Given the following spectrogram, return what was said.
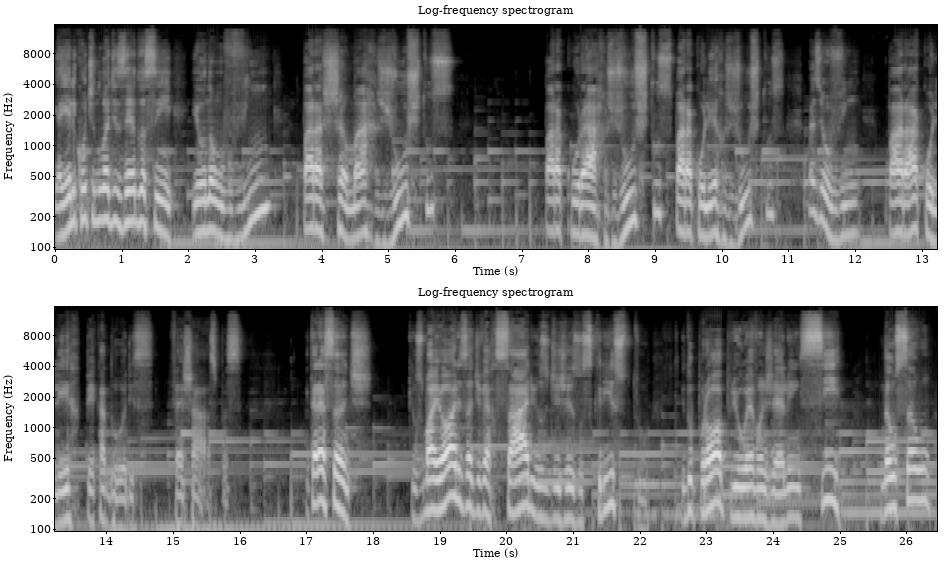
E aí ele continua dizendo assim: Eu não vim para chamar justos, para curar justos, para acolher justos, mas eu vim para acolher pecadores. Fecha aspas. Interessante que os maiores adversários de Jesus Cristo e do próprio Evangelho em si não são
